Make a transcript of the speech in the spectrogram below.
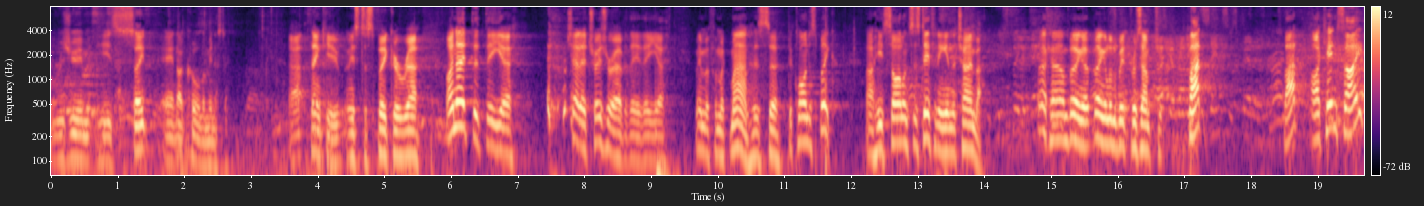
resume his seat, and I call the minister. Uh, thank you, Mr Speaker. Uh, I note that the uh, Shadow Treasurer over there, the uh, member for McMahon, has uh, declined to speak. Uh, his silence is deafening in the chamber. Okay, I'm being a, being a little bit presumptuous. But, but I can say,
